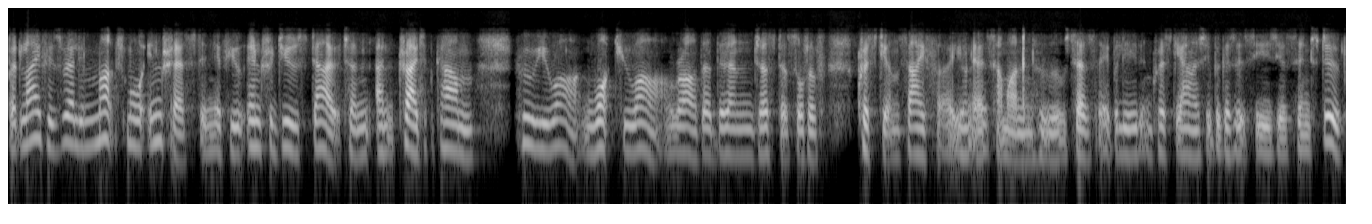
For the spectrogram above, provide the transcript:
but life is really much more interesting if you introduce doubt and, and try to become who you are and what you are rather than just a sort of Christian cipher, you know, someone who says they believe in Christianity because it's the easiest thing to do.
